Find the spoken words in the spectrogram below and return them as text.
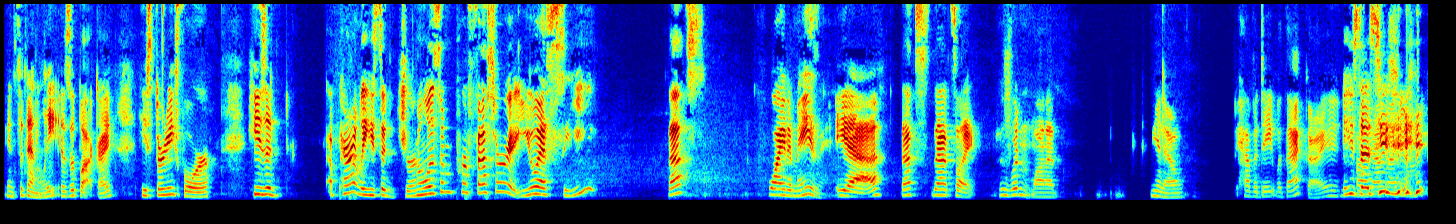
incidentally, is a black guy. He's 34. He's a apparently he's a journalism professor at USC. That's quite amazing. Yeah. That's that's like who wouldn't want to, you know, have a date with that guy? He says he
